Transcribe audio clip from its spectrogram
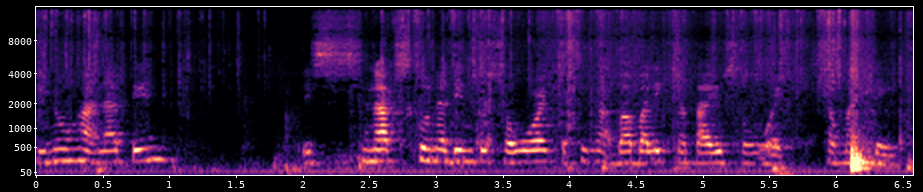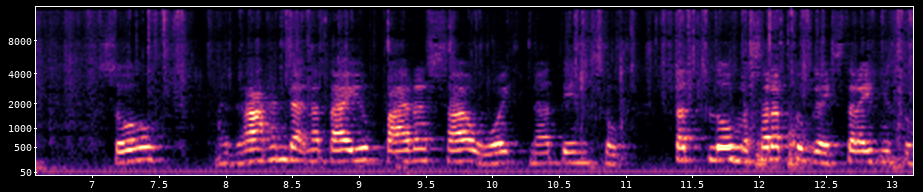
Kinuha natin. Snacks ko na din to sa work kasi nga babalik na tayo sa work sa Monday. So naghahanda na tayo para sa work natin. So tatlo, masarap to guys. Try niyo to.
